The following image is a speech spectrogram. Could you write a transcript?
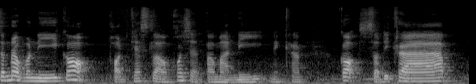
สำหรับวันนี้ก็พอดแคสต์เราก็จะประมาณนี้นะครับ ก็สวัสดีครับ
